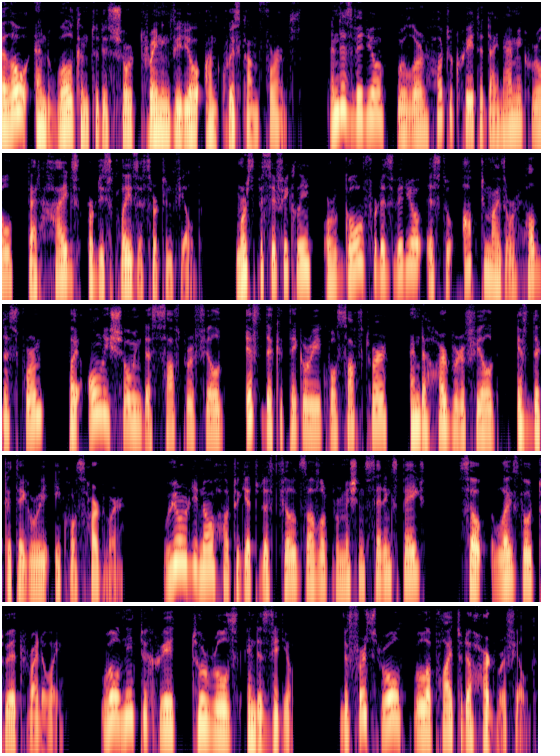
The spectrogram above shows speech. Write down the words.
Hello and welcome to this short training video on KWizCom Forms. In this video, we'll learn how to create a dynamic rule that hides or displays a certain field. More specifically, our goal for this video is to optimize our help desk form by only showing the software field if the category equals software and the hardware field if the category equals hardware. We already know how to get to the fields level permission settings page, so let's go to it right away. We'll need to create two rules in this video. The first rule will apply to the hardware field.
